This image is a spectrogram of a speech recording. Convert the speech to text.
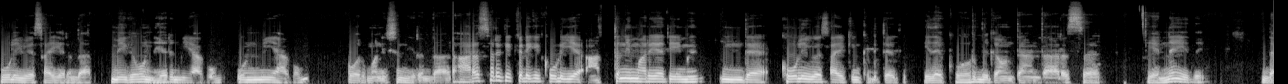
கூலி விவசாயி இருந்தார். மிகவும் நேர்மையாகவும் உண்மையாகவும் ஒரு மனுஷன் இருந்தார். அரசருக்கு கிடைக்கக்கூடிய அத்தனை மரியாதையுமே இந்த கூலி விவசாயிக்கும் கிடைத்தது. இதை கூர்ந்து கவனித்த அந்த அரசர். என்ன இது? இந்த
